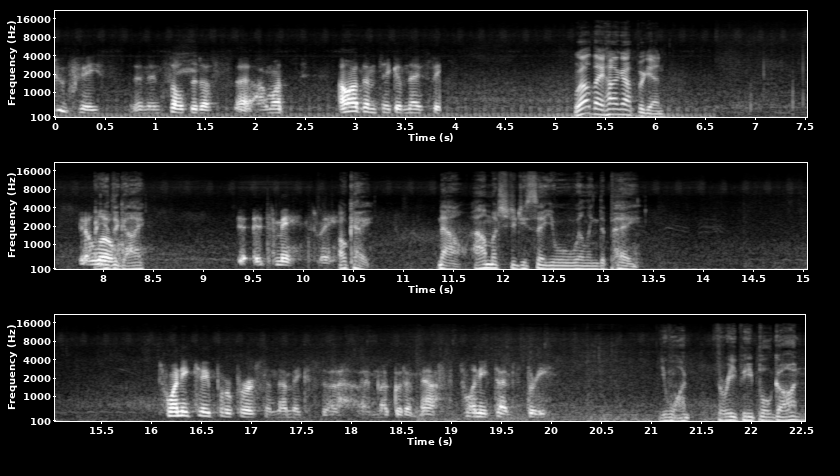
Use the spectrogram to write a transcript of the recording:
Two-Face and insulted us. Uh, I want, I want them to take a nice face. Well, they hung up again. Hello. Are you the guy? It's me, it's me. Okay. Now, how much did you say you were willing to pay? 20k per person. That makes, uh, I'm not good at math. 20 times 3. You want three people gone?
